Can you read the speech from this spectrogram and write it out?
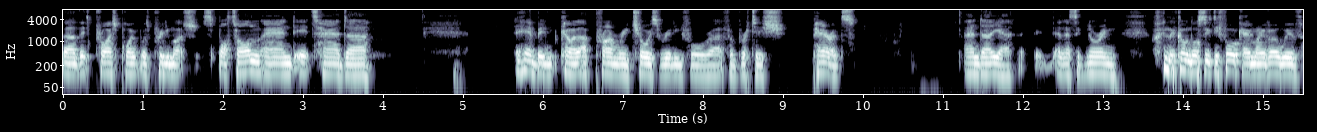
Uh, its price point was pretty much spot on, and it had uh, it had been kind of a primary choice really for uh, for British parents. And uh, yeah, and that's ignoring when the Commodore 64 came over with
